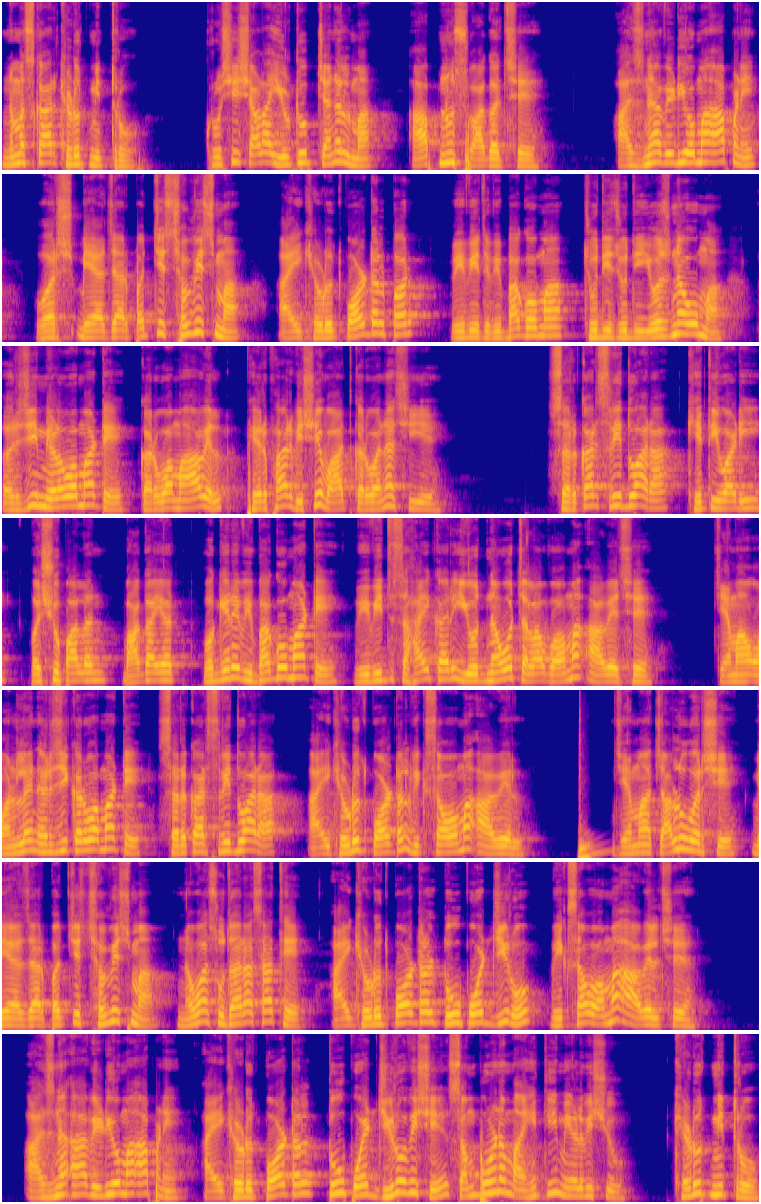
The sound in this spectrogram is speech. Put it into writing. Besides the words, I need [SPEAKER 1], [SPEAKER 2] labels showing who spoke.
[SPEAKER 1] નમસ્કાર ખેડૂત મિત્રો. કૃષિ શાળા યુટ્યુબ ચેનલમાં આપનું સ્વાગત છે. આજના વિડીયોમાં આપણે વર્ષ બે હજાર પચીસ છવ્વીસમાં આઈ ખેડૂત પોર્ટલ પર વિવિધ વિભાગોમાં જુદી જુદી યોજનાઓમાં અરજી મેળવવા માટે કરવામાં આવેલ ફેરફાર વિશે વાત કરવાના છીએ. સરકારશ્રી દ્વારા ખેતીવાડી, પશુપાલન, બાગાયત વગેરે વિભાગો માટે વિવિધ સહાયકારી યોજનાઓ ચલાવવામાં આવે છે. જેમાં ઓનલાઈન અરજી કરવા માટે સરકારશ્રી દ્વારા આઈ ખેડૂત પોર્ટલ વિકસાવવામાં આવેલ. જેમાં ચાલુ વર્ષે બે હજાર પચીસ છવ્વીસમાં નવા સુધારા સાથે આઈ ખેડૂત પોર્ટલ ટુ પોઈન્ટ જીરો વિકસાવવામાં આવેલ છે. આજના આ વિડીયોમાં આપણે આઈ ખેડૂત પોર્ટલ ટુ પોઈન્ટ જીરો વિશે સંપૂર્ણ માહિતી મેળવીશું. ખેડૂત મિત્રો,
